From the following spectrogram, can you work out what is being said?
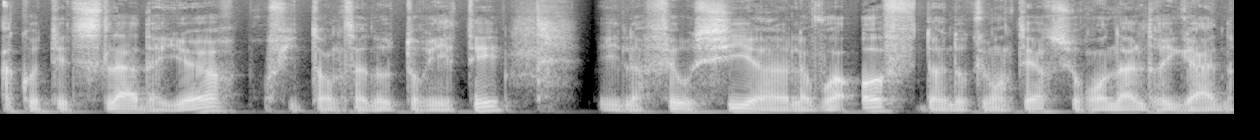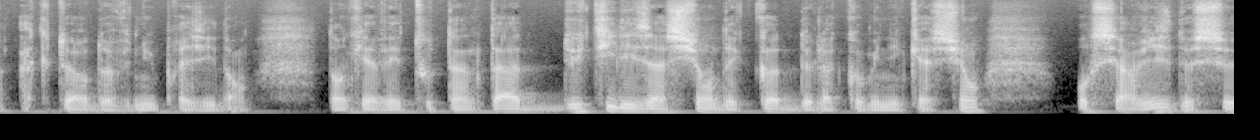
à côté de cela, d'ailleurs, profitant de sa notoriété, il a fait aussi euh, la voix off d'un documentaire sur Ronald Reagan, acteur devenu président. Donc, il y avait tout un tas d'utilisation des codes de la communication au service de ce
